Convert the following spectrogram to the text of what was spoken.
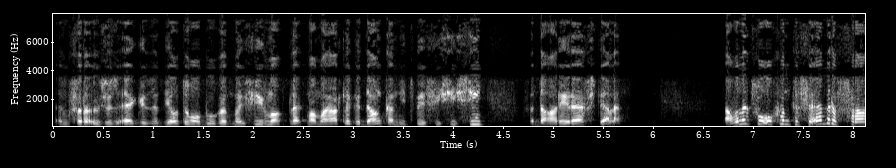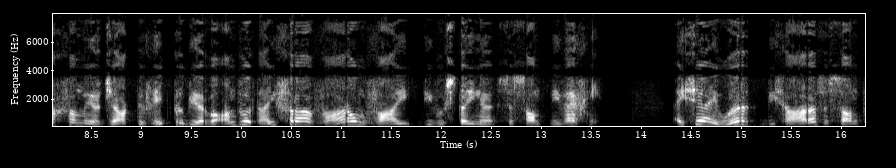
en vir ou soos ek is dit heeltemal bo op my vuurmaakplek, maar my hartlike dank aan die twee fisici vir daardie regstelling. Dan wil ek vanoggend 'n verdere vraag van meneer Jacques de Wet probeer beantwoord. Hy vra waarom waai die woestyne se sand nie weg nie. Hy sê hy hoor die Sahara se sand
